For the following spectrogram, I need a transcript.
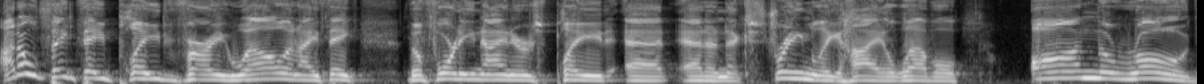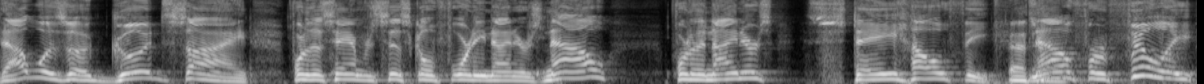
I don't think they played very well, and I think the 49ers played at, at an extremely high level on the road. That was a good sign for the San Francisco 49ers. Now, for the Niners, stay healthy. That's now right. for Philly,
